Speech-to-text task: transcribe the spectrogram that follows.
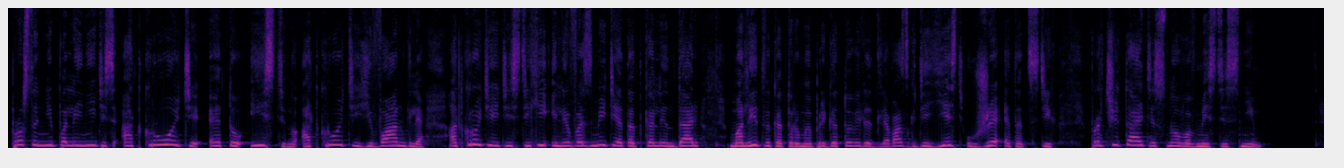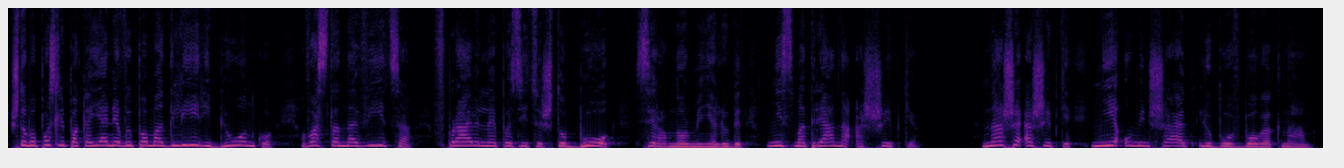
просто не поленитесь, откройте эту истину, откройте Евангелие, откройте эти стихи или возьмите этот календарь молитвы, который мы приготовили для вас, где есть уже этот стих. Прочитайте снова вместе с ним чтобы после покаяния вы помогли ребенку восстановиться в правильной позиции, что Бог все равно меня любит, несмотря на ошибки. Наши ошибки не уменьшают любовь Бога к нам –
